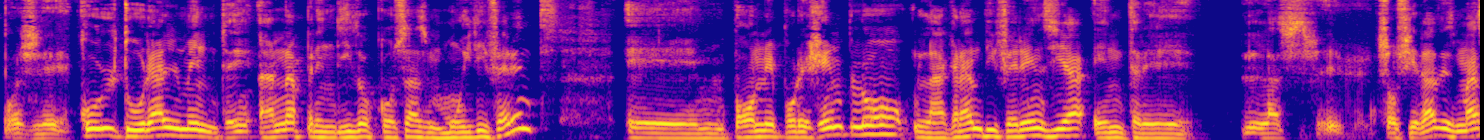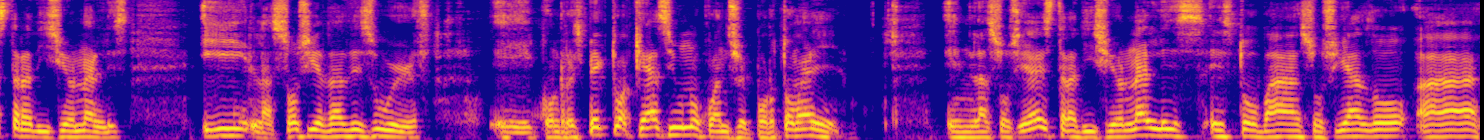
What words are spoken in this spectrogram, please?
pues eh, culturalmente han aprendido cosas muy diferentes. Eh, pone, por ejemplo, la gran diferencia entre las eh, sociedades más tradicionales y las sociedades Worth con respecto a qué hace uno cuando se portó mal. En las sociedades tradicionales esto va asociado a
